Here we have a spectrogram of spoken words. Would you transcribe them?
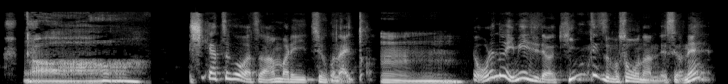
ああ。4月5月はあんまり強くないと。うん。で俺のイメージでは近鉄もそうなんですよね。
